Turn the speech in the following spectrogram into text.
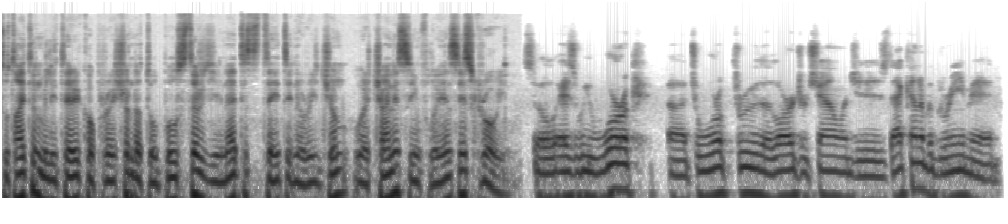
to tighten military cooperation that will bolster the United States in a region where China's influence is growing. So, as we work uh, to work through the larger challenges, that kind of agreement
